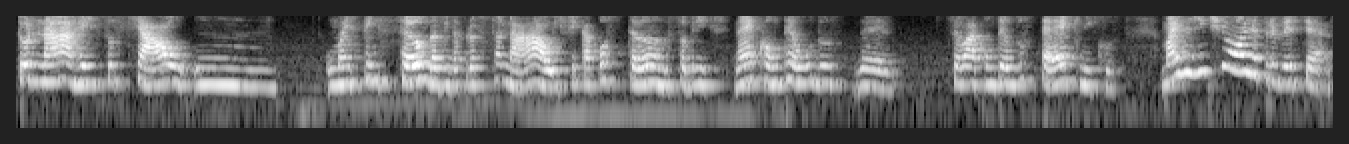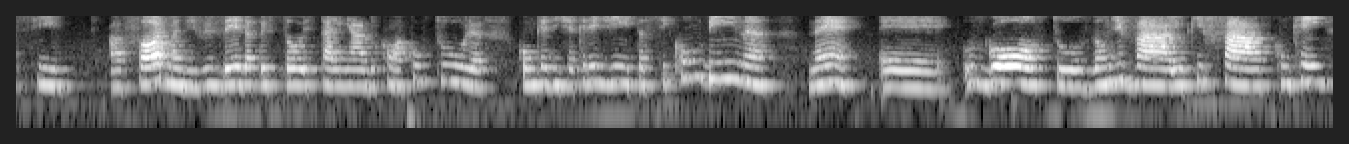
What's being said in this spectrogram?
tornar a rede social um uma extensão da vida profissional e ficar postando sobre né, conteúdos, é, sei lá, conteúdos técnicos. Mas a gente olha para ver se a, se a forma de viver da pessoa está alinhado com a cultura, com o que a gente acredita, se combina, né? É, os gostos, onde vai, o que faz, com quem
